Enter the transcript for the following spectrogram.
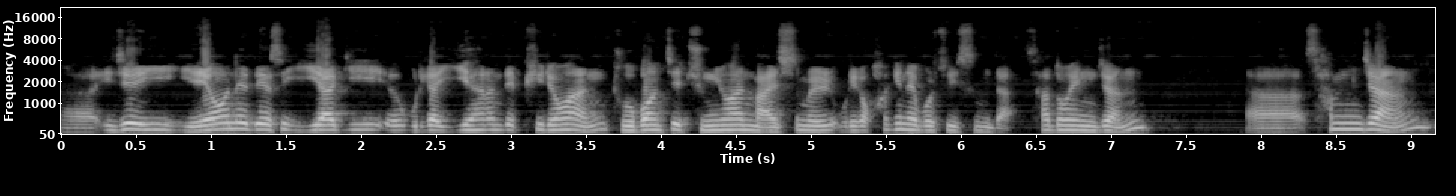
어, 이제 이 예언에 대해서 이야기 우리가 이해하는 데 필요한 두 번째 중요한 말씀을 우리가 확인해 볼 수 있습니다. 사도행전 3장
